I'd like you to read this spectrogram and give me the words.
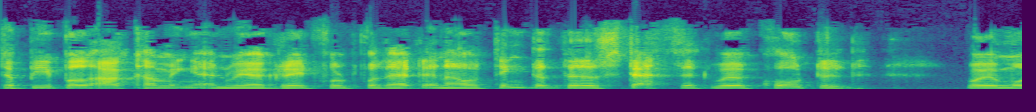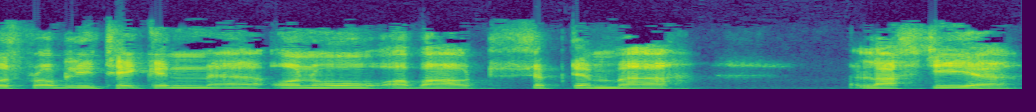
the people are coming and we are grateful for that. And I would think that the stats that were quoted were most probably taken uh, on or about September last year,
